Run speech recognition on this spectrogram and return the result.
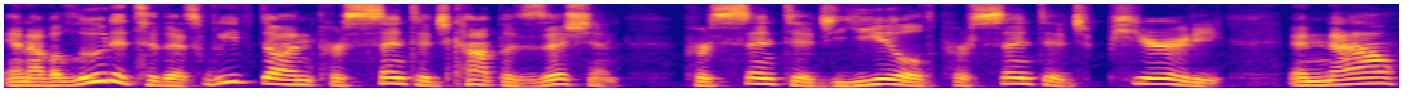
And I've alluded to this. We've done percentage composition percentage yield, percentage purity, and now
